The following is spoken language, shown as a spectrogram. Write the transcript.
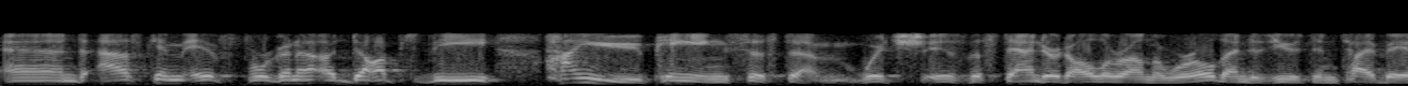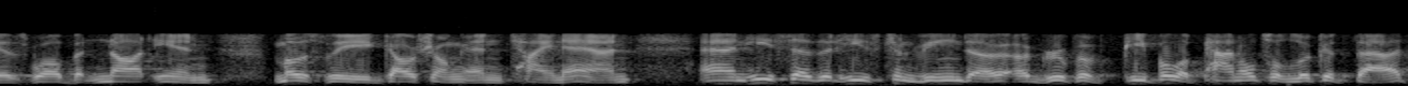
and asked him if we're going to adopt the Hanyu Pinyin system, which is the standard all around the world and is used in Taipei as well, but not in mostly Kaohsiung and Tainan. And he said that he's convened a, a group of people, a panel, to look at that,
